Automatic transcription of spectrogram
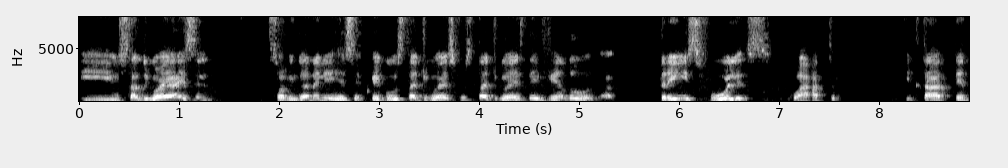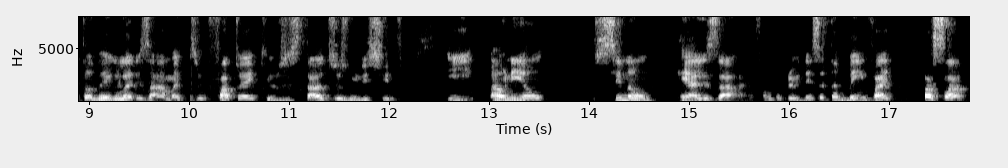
E o estado de Goiás, ele, não me engano, ele pegou o estado de Goiás com o estado de Goiás devendo três folhas, quatro. Ele está tentando regularizar, mas o fato é que os estados e os municípios e a União, se não realizar a reforma da Previdência, também vai passar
